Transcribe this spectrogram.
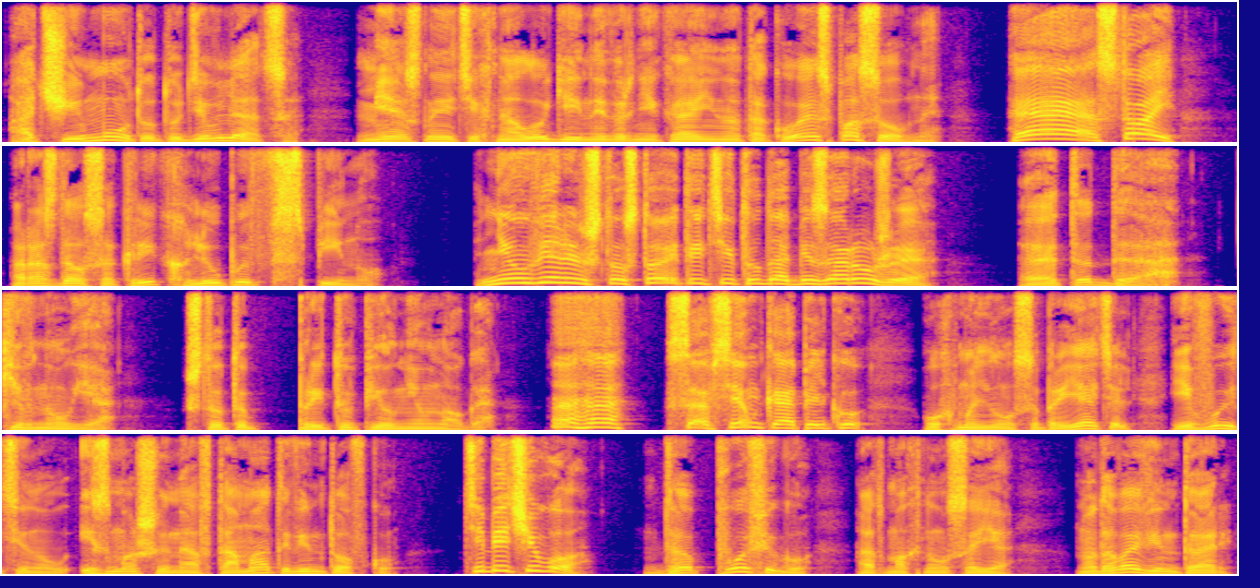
а чему тут удивляться? Местные технологии наверняка и на такое способны. «Э, стой!» — раздался крик, хлюпав в спину. «Не уверен, что стоит идти туда без оружия». «Это да», — кивнул я. Что-то притупил немного. «Ага, совсем капельку», — ухмыльнулся приятель и вытянул из машины автомат и винтовку. «Тебе чего?» «Да пофигу», — отмахнулся я. «Ну давай винтарь,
